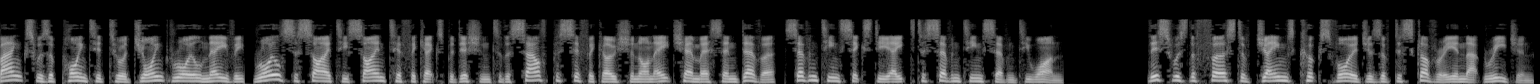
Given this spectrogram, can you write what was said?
Banks was appointed to a joint Royal Navy, Royal Society scientific expedition to the South Pacific Ocean on HMS Endeavour, 1768–1771. This was the first of James Cook's voyages of discovery in that region.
